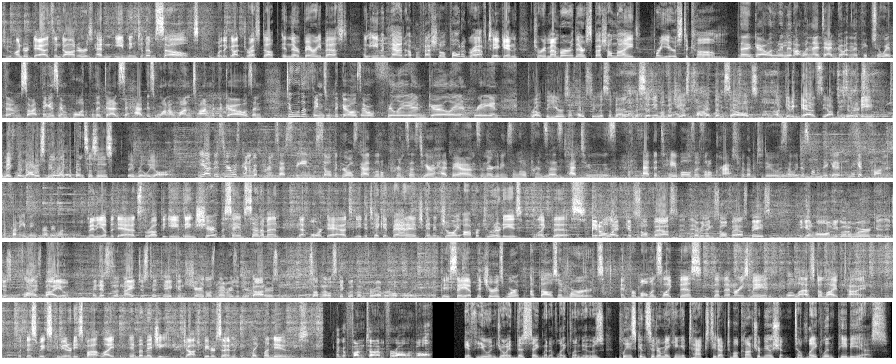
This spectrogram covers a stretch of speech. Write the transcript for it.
200 dads and daughters had an evening to themselves where they got dressed up in their very best and even had a professional photograph taken to remember their special night for years to come. The girls really lit up when their dad got in the picture with them, so I think it's important for the dads to have this one-on-one -on -one time with the girls and do all the things with the girls. They're all frilly and girly and pretty and Throughout the years of hosting this event, the city of Bemidji has prided themselves on giving dads the opportunity to make their daughters feel like the princesses they really are. Yeah, this year was kind of a princess theme, so the girls got little princess tiara headbands and they're getting some little princess tattoos at the tables. There's little crafts for them to do. So we just want to make it make it fun, a fun evening for everyone. Many of the dads throughout the evening shared the same sentiment that more dads need to take advantage and enjoy opportunities like this. You know, life gets so fast. Everything's so fast paced. You get home, you go to work, and it just flies by you. And this is a night just to take and share those memories with your daughters and something that'll stick with them forever, hopefully. They say a picture is worth a thousand words, and for moments like this, the memories made will last a lifetime. With this week's Community Spotlight in Bemidji, Josh Peterson, Lakeland News. Like a fun time for all involved. If you enjoyed this segment of Lakeland News, please consider making a tax-deductible contribution to Lakeland PBS.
